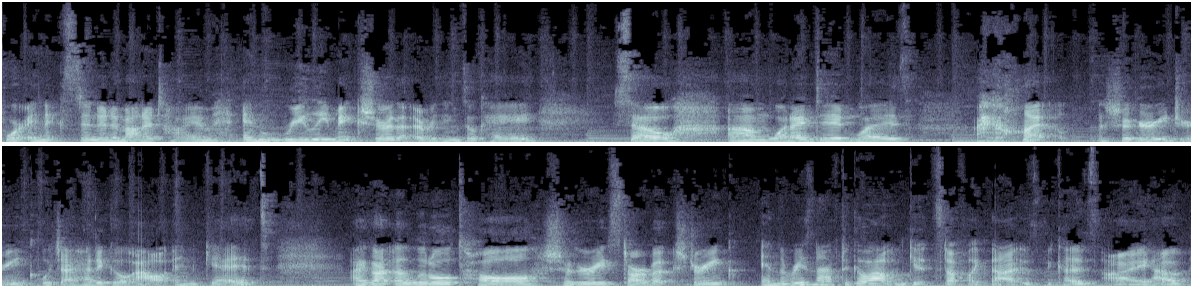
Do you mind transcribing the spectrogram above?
for an extended amount of time and really make sure that everything's okay. So um, what I did was I got a sugary drink, which I had to go out and get. I got a little tall sugary Starbucks drink. And the reason I have to go out and get stuff like that is because I have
